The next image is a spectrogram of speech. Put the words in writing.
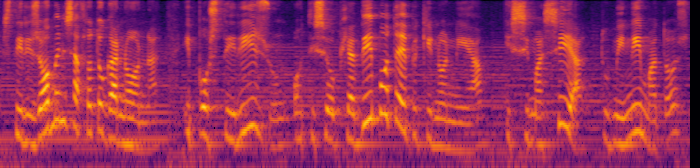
στηριζόμενοι σε αυτόν τον κανόνα, υποστηρίζουν ότι σε οποιαδήποτε επικοινωνία η σημασία του μηνύματος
